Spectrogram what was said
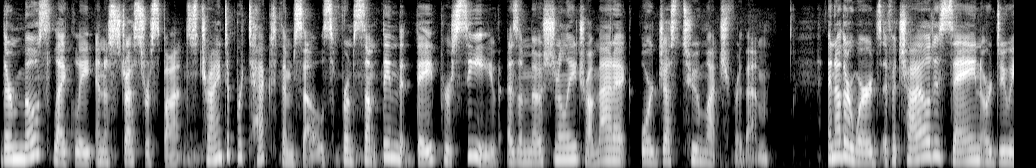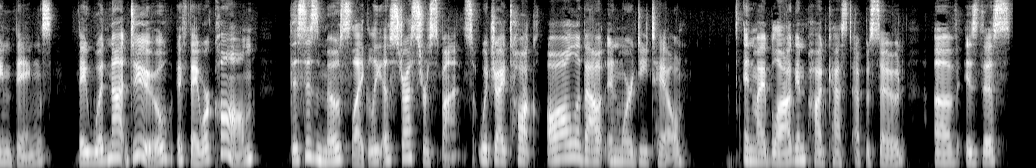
they're most likely in a stress response, trying to protect themselves from something that they perceive as emotionally traumatic or just too much for them. In other words, if a child is saying or doing things they would not do if they were calm, this is most likely a stress response, which I talk all about in more detail in my blog and podcast episode of Is This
